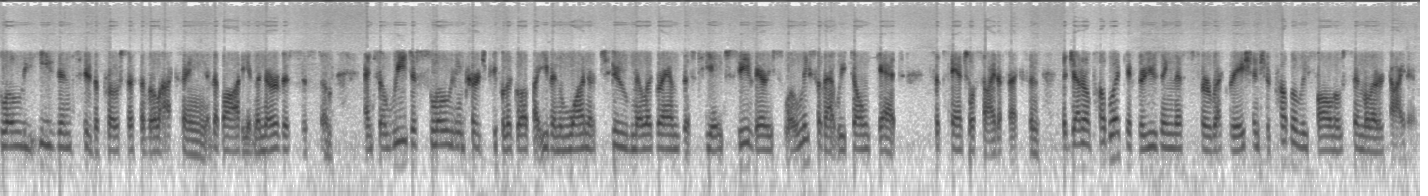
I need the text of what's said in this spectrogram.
slowly ease into the process of relaxing the body and the nervous system. And so we just slowly encourage people to go up by even one or two milligrams of THC very slowly so that we don't get substantial side effects. And the general public, if they're using this for recreation, should probably follow similar guidance.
